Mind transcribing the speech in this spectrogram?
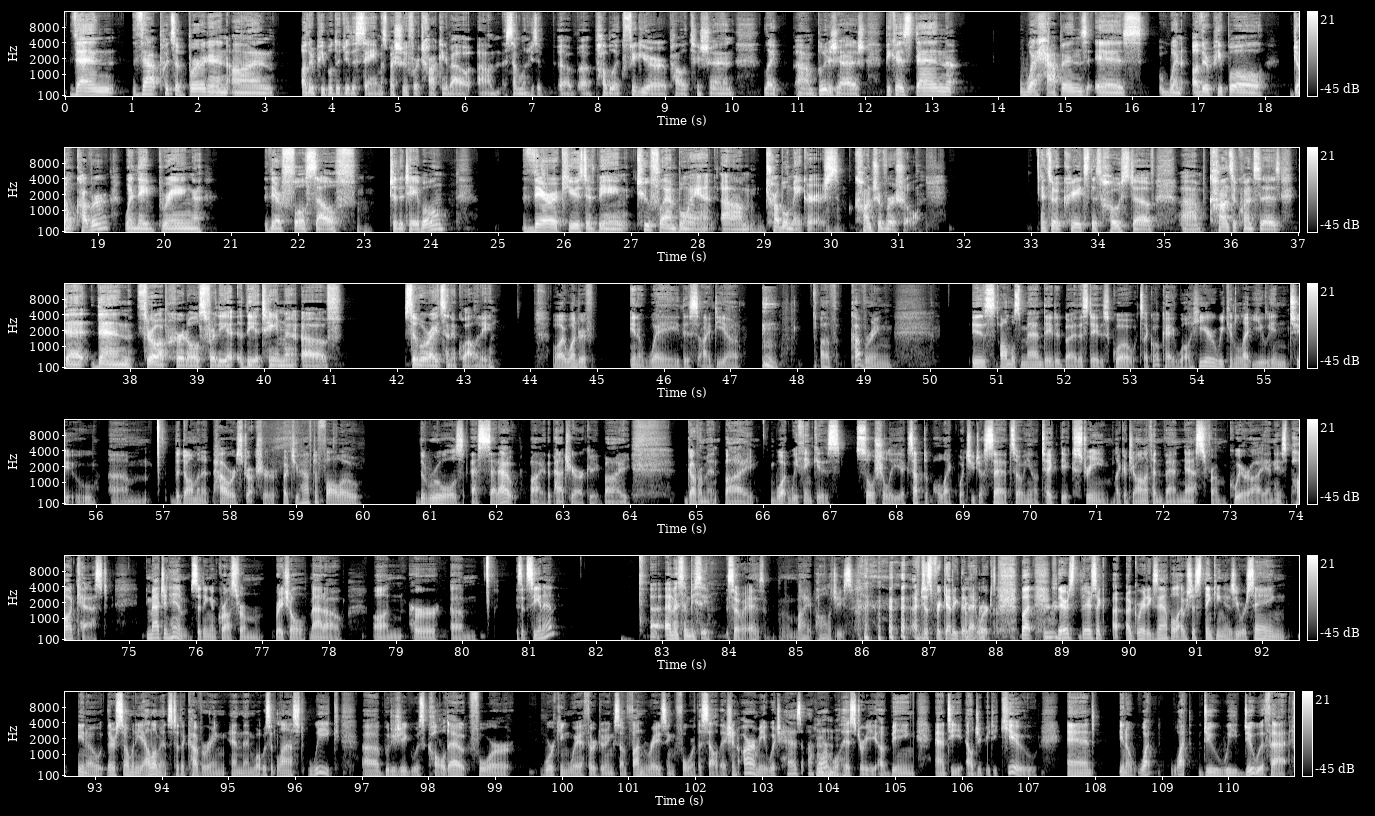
then that puts a burden on other people to do the same, especially if we're talking about um, someone who's a, a, a, public figure, politician like um, Buttigieg, because then what happens is when other people don't cover, when they bring their full self mm-hmm. to the table, they're accused of being too flamboyant, um, mm-hmm. troublemakers, mm-hmm. controversial. And so it creates this host of um, consequences that then throw up hurdles for the the attainment of civil rights and equality. Well, I wonder if, in a way, this idea of covering is almost mandated by the status quo. It's like, okay, well, here we can let you into um, the dominant power structure, but you have to follow the rules as set out by the patriarchy, by government, by what we think is socially acceptable, like what you just said. So, you know, take the extreme, like a Jonathan Van Ness from Queer Eye and his podcast. Imagine him sitting across from Rachel Maddow on her, um, is it CNN? Uh, MSNBC. So, as my apologies, I'm just forgetting the networks. but there's there's a, a great example. I was just thinking as you were saying, you know, there's so many elements to the covering, and then what was it last week? Uh, Buttigieg was called out for working with or doing some fundraising for the Salvation Army, which has a horrible mm-hmm. history of being anti-LGBTQ. And you know what what do we do with that?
